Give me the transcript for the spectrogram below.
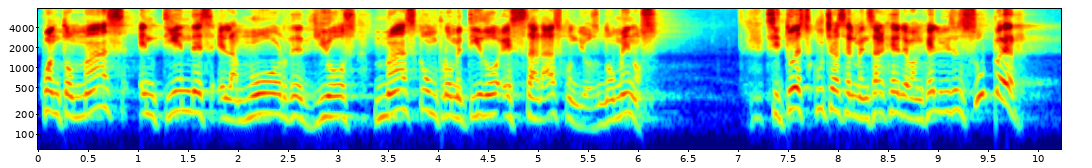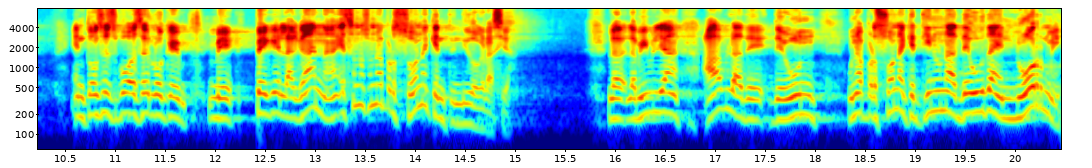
Cuanto más entiendes el amor de Dios, más comprometido estarás con Dios, no menos. Si tú escuchas el mensaje del Evangelio y dices, súper, entonces puedo hacer lo que me pegue la gana, eso no es una persona que ha entendido gracia. La, Biblia habla de, una persona que tiene una deuda enorme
